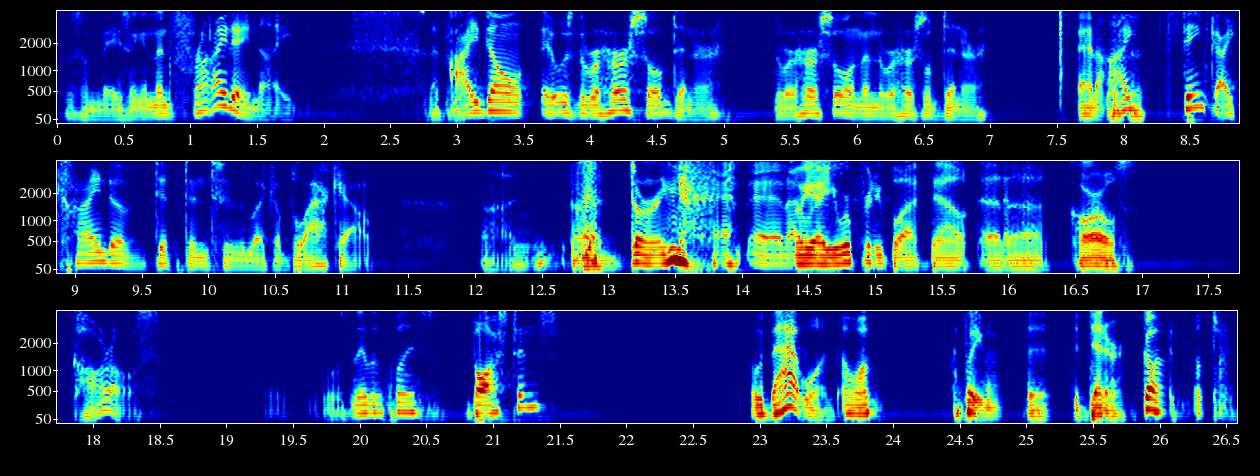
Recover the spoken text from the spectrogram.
it was amazing. And then Friday night, I don't. It was the rehearsal dinner, the rehearsal, and then the rehearsal dinner. And I think I kind of dipped into like a blackout uh, uh, during that. And I oh yeah, you were pretty blacked out at uh, Carl's. Carl's, What was the name of the place? Boston's. Oh, that one. Oh, I'm. I thought you meant the, the dinner. Go ahead.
